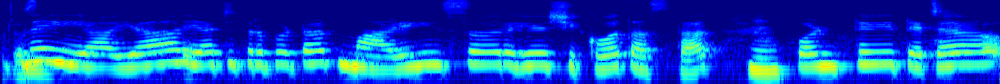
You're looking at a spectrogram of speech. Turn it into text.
नाही या या या चित्रपटात माळी सर हे शिकवत असतात. पण ते त्याच्या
